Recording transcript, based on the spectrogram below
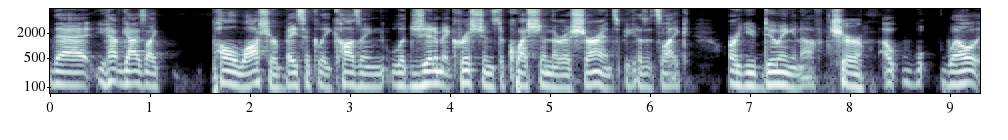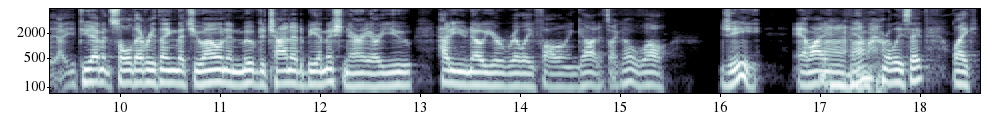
that you have guys like Paul Washer basically causing legitimate Christians to question their assurance because it's like, are you doing enough? sure. Uh, w- well, if you haven't sold everything that you own and moved to China to be a missionary, are you? How do you know you're really following God? It's like, oh well, gee, am I? Mhm. Am I really safe? Like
